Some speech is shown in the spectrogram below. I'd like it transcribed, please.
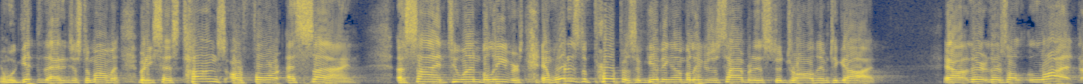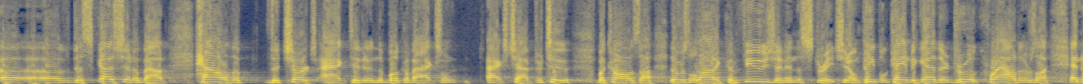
and we'll get to that in just a moment. But he says tongues are for a sign a sign to unbelievers. And what is the purpose of giving unbelievers a sign but is to draw them to God? Now, there, there's a lot uh, uh, of discussion about how the, the church acted in the book of Acts, Acts chapter 2, because uh, there was a lot of confusion in the streets. You know, people came together, drew a crowd, and, there was lot, and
